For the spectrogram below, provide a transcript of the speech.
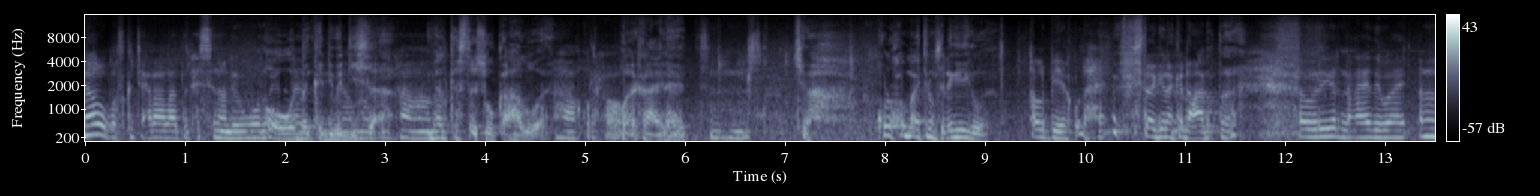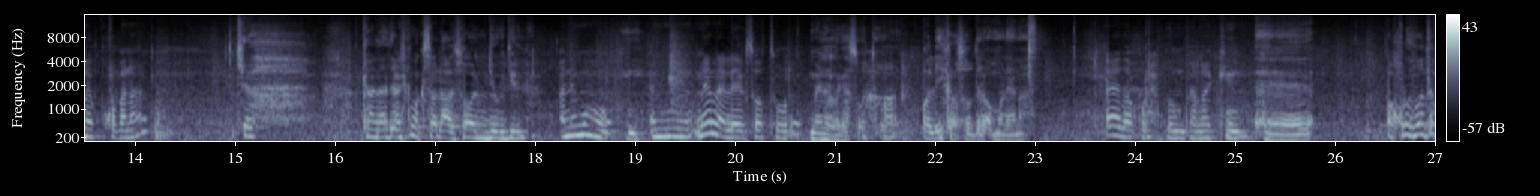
meel walba iska jeclaa laa dalxisina lagu wado. Oo waddanka dibadiisa. Ah meel kasta isoo kaa hadlo waay qurxo waa raaci lahayd. Jah quruxo ma tirimsa dhagahayga waay qalbiga ku dhaxay istaagina ka dhaca hawareerna caadi waay anna ku qabanaa jah kaan aad cishka ma ka soo dhacday soomaali ma joogi jirin animuhu meel aa leeg soo tuuray meela laga soo tuuro oo la ii kaa soo dira umaleynaa aad aa qurux badanta laakiin waa qurux badanta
